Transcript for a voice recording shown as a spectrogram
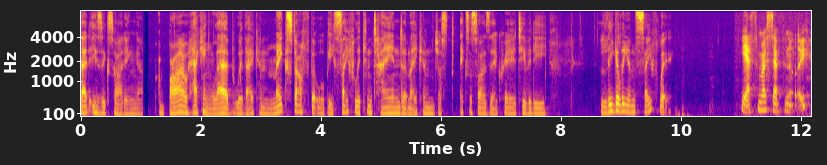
That is exciting. A biohacking lab where they can make stuff that will be safely contained and they can just exercise their creativity legally and safely. Yes, most definitely.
